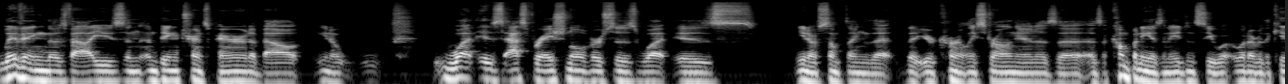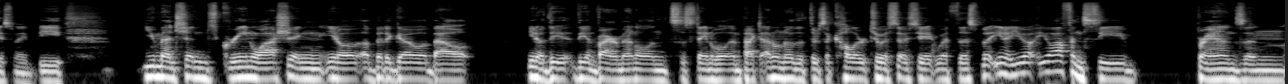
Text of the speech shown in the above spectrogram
living those values and, and being transparent about you know what is aspirational versus what is you know something that that you're currently strong in as a as a company as an agency wh- whatever the case may be. You mentioned greenwashing you know a bit ago about you know the the environmental and sustainable impact. I don't know that there's a color to associate with this but you know you you often see brands and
